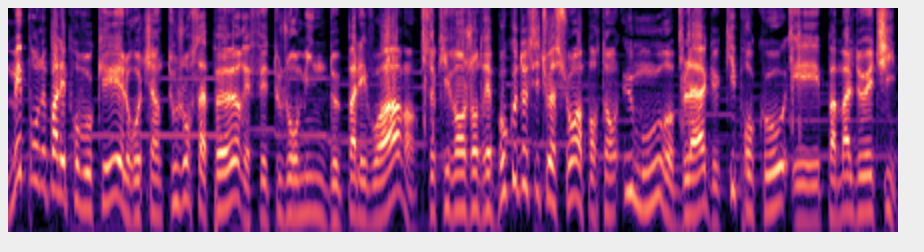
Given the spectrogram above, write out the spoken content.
mais pour ne pas les provoquer, elle retient toujours sa peur et fait toujours mine de pas les voir, ce qui va engendrer beaucoup de situations apportant humour, blagues, quiproquos et pas mal de etchi.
